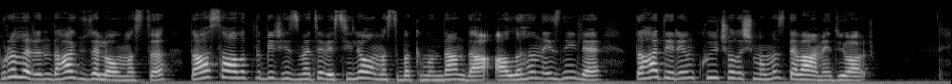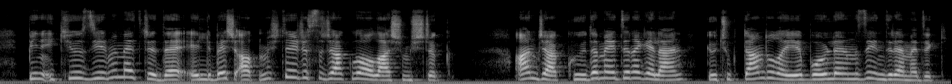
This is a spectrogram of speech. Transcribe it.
Buraların daha güzel olması, daha sağlıklı bir hizmete vesile olması bakımından da Allah'ın izniyle daha derin kuyu çalışmamız devam ediyor. 1220 metrede 55-60 derece sıcaklığa ulaşmıştık. Ancak kuyuda meydana gelen göçükten dolayı borularımızı indiremedik.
